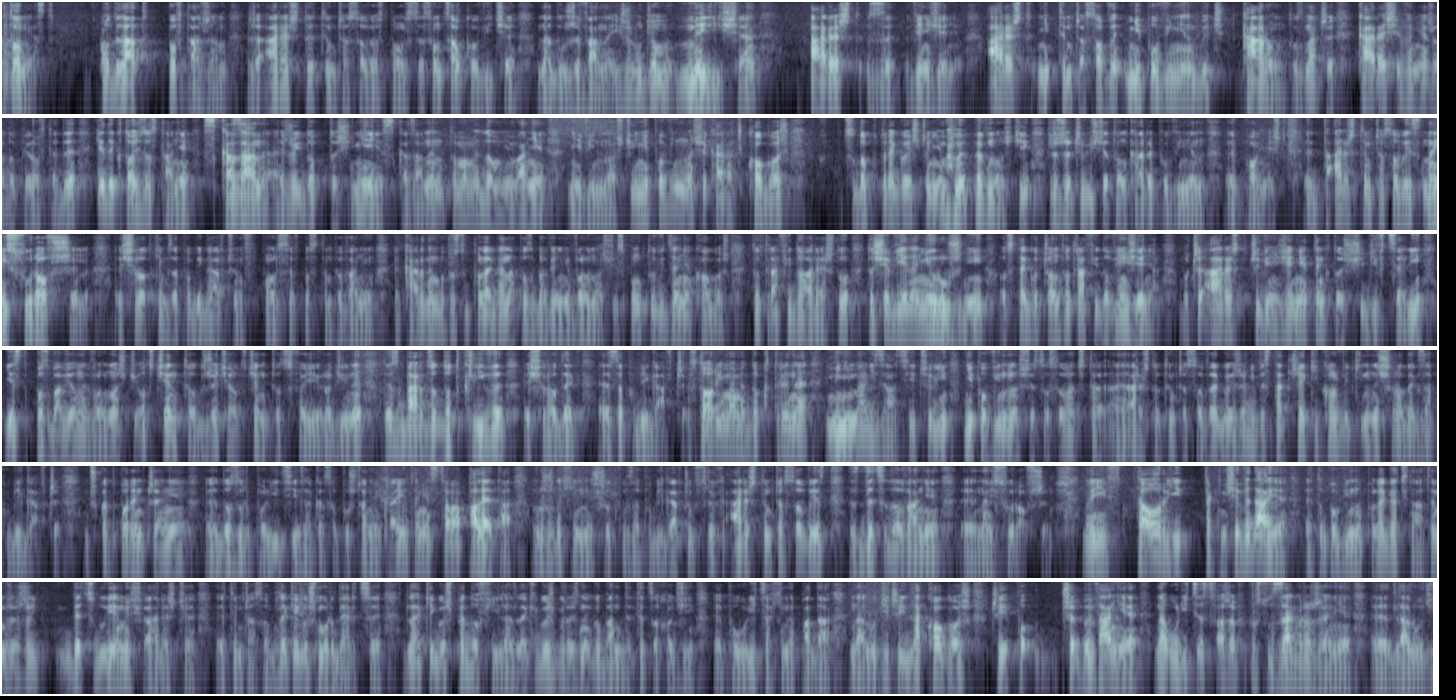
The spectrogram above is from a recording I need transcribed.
Natomiast od lat powtarzam, że areszty tymczasowe w Polsce są całkowicie nadużywane i że ludziom myli się areszt z więzieniem. Areszt nie, tymczasowy nie powinien być karą, to znaczy karę się wymierza dopiero wtedy, kiedy ktoś zostanie skazany, a jeżeli do, ktoś nie jest skazany, no to mamy domniemanie niewinności i nie powinno się karać kogoś, co do którego jeszcze nie mamy pewności, że rzeczywiście tą karę powinien e, ponieść. E, Ta areszt tymczasowy jest najsurowszym e, środkiem zapobiegawczym w Polsce w postępowaniu karnym, bo po prostu polega na pozbawieniu wolności. Z punktu widzenia kogoś, kto trafi do aresztu, to się wiele nie różni od tego, czy on to trafi do więzienia. Bo czy areszt, czy więzienie, ten ktoś siedzi w celi, jest pozbawiony wolności, odcięty od życia, odcięty od swojej rodziny. To jest bardzo dotkliwy środek zapobiegawczy. W teorii mamy doktrynę minimalizacji, czyli nie powinno się stosować te, e, aresztu tymczasowego, jeżeli wystarczy jakikolwiek inny środek zapobiegawczy. Na przykład poręczenie, e, dozór policji, zakaz opuszczania kraju. Tam jest cała paleta różnych innych środków zapobiegawczych, z których areszt tymczasowy jest zdecydowanie e, najsurowszy. No i w teorii, tak mi się wydaje, to powinno polegać na tym, że jeżeli decydujemy się o areszcie tymczasowym dla jakiegoś mordercy, dla jakiegoś pedofila, dla jakiegoś groźnego bandyty, co chodzi po ulicach i napada na ludzi, czyli dla kogoś, czyje po, przebywanie na ulicy stwarza po prostu zagrożenie e, dla ludzi.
